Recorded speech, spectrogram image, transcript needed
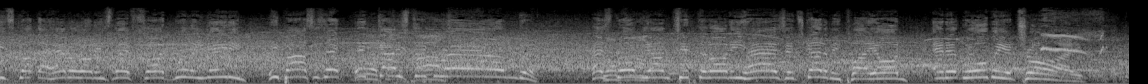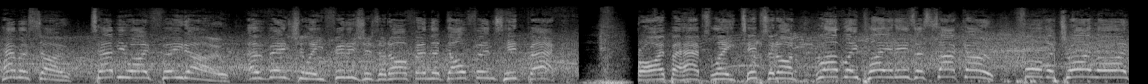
He's got the hammer on his left side. Will he need him? He passes it. It oh, goes to ground. Has Dom Young tipped it on? He has. It's going to be play on, and it will be a try. Hamiso, Tabuai Fido eventually finishes it off, and the Dolphins hit back. Try perhaps Lee tips it on. Lovely play it is. Isaako for the try line,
